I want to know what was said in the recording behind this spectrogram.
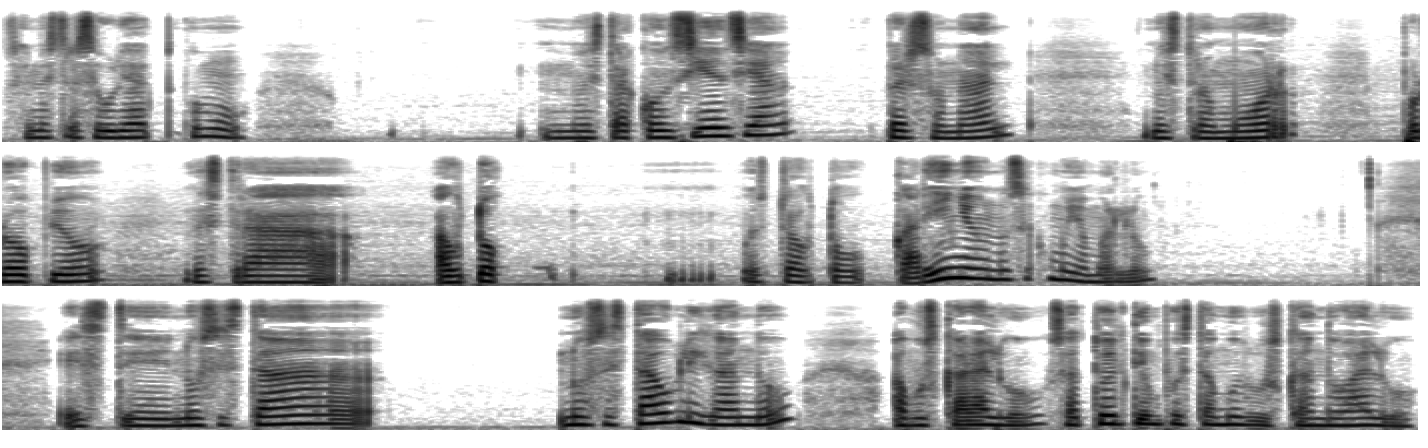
o sea, nuestra seguridad como nuestra conciencia personal, nuestro amor propio, nuestra auto nuestro autocariño, no sé cómo llamarlo. Este nos está nos está obligando a buscar algo, o sea, todo el tiempo estamos buscando algo.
